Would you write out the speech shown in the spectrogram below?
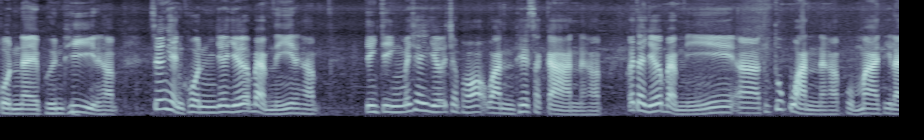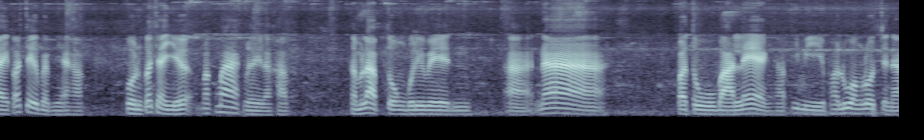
คนในพื้นที่นะครับ ซึ่งเห็นคนเยอะๆแบบนี้นะครับ จริงๆ ไม่ใช่เยอะเฉพาะวันเทศกาลนะครับ ก็จะเยอะแบบนี้ทุกๆวันนะครับ ผมมาทีไรก็เจอแบบนี้ครับ คนก็จะเยอะมากๆเลยละครับสำหรับตรงบริเวณหน้าประตูบานแรกครับที่มีพระล่วงโรจนา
